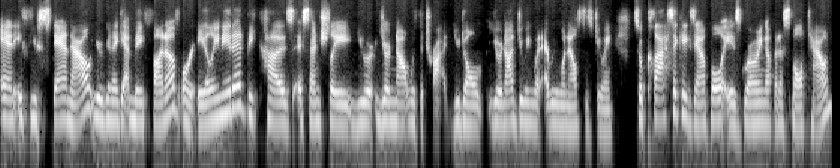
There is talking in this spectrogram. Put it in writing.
And if you stand out, you're going to get made fun of or alienated because essentially you're you're not with the tribe. You don't you're not doing what everyone else is doing. So classic example is growing up in a small town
